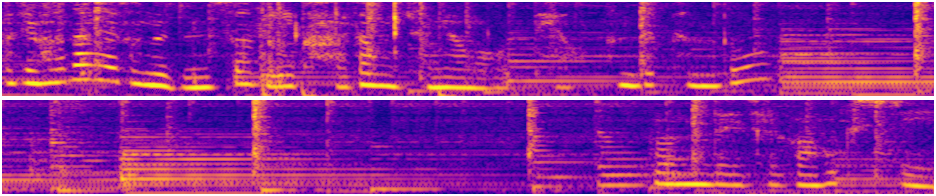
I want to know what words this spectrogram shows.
사실 화장에서는 눈썹이 가장 중요한 것 같아요. 반대편도 그런데 제가 혹시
